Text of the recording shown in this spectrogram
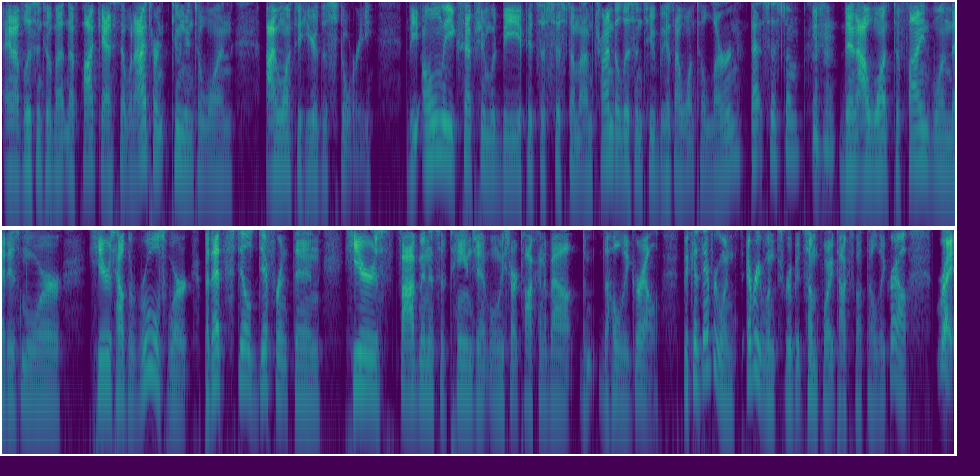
and I've listened to enough podcasts that when I turn tune into one, I want to hear the story. The only exception would be if it's a system I'm trying to listen to because I want to learn that system, mm-hmm. then I want to find one that is more here's how the rules work. But that's still different than here's five minutes of tangent when we start talking about the, the Holy Grail. Because everyone everyone's group at some point talks about the Holy Grail. Right.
